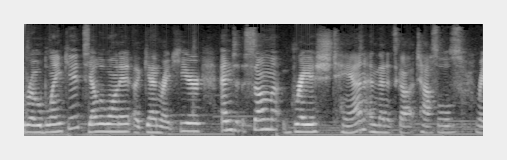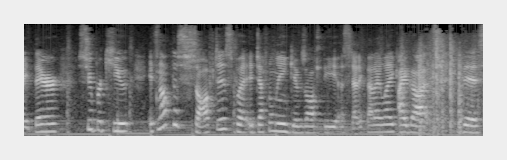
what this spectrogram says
throw blanket, yellow on it, again right here, and some grayish tan, and then it's got tassels right there. Super cute. It's not the softest, but it definitely gives off the aesthetic that I like. I got this,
